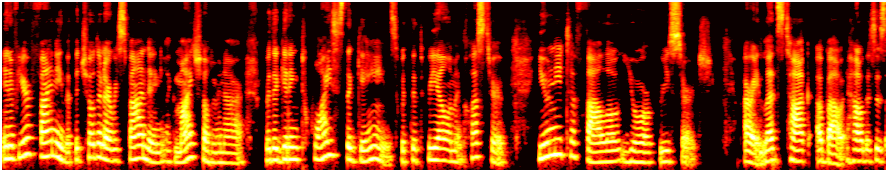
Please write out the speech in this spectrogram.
And if you're finding that the children are responding like my children are, where they're getting twice the gains with the three element cluster, you need to follow your research. All right, let's talk about how this is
